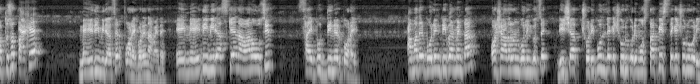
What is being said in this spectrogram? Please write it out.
অথচ তাকে মেহেদি মিরাজের পরে পরে নামে দেয়। এই মেহেদি মিরাজকে নামানো উচিত সাইফুদ্দিনের পরে। আমাদের বোলিং ডিপার্টমেন্টটা অসাধারণ বোলিং করছে। রিশাদ শরীফুল থেকে শুরু করি, মোস্তাফিজ থেকে শুরু করি,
